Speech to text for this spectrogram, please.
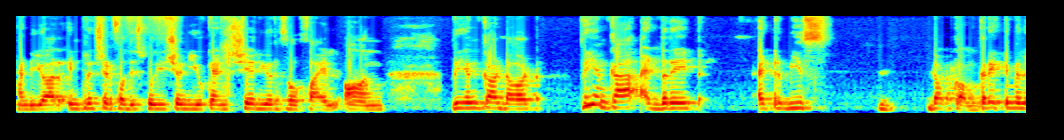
and you are interested for this position you can share your profile on priyanka dot priyanka at the rate attribis.com correct email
